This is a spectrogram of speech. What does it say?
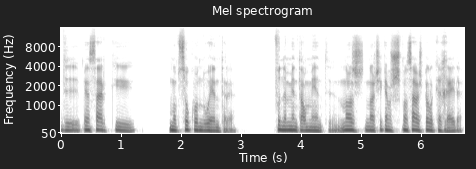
de pensar que uma pessoa, quando entra, fundamentalmente, nós, nós ficamos responsáveis pela carreira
